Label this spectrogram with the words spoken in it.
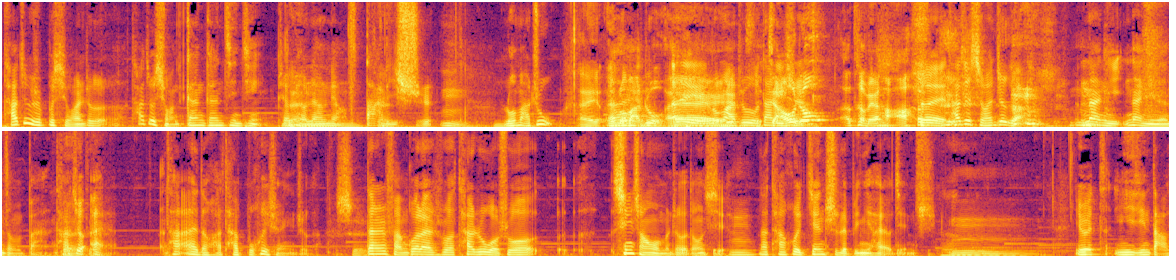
他就是不喜欢这个，他就喜欢干干净净、漂漂亮亮、大理石、嗯，罗马柱，哎，哎罗马柱，哎罗马柱讲欧洲啊，特别好，对，他就喜欢这个。那你那你能怎么办？他就爱，他爱的话，他不会选你这个。是，但是反过来说，他如果说、呃欣赏我们这个东西，嗯。那他会坚持的比你还要坚持，嗯，因为他你已经打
